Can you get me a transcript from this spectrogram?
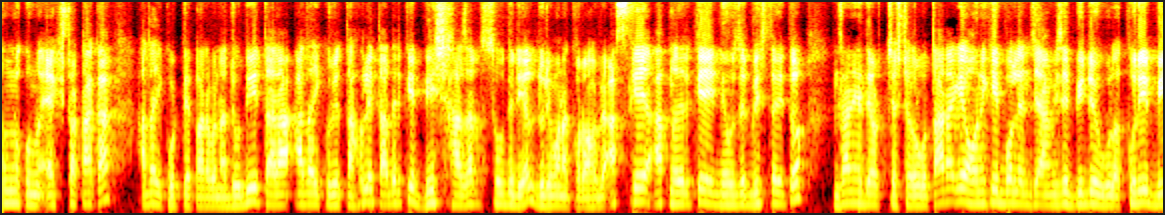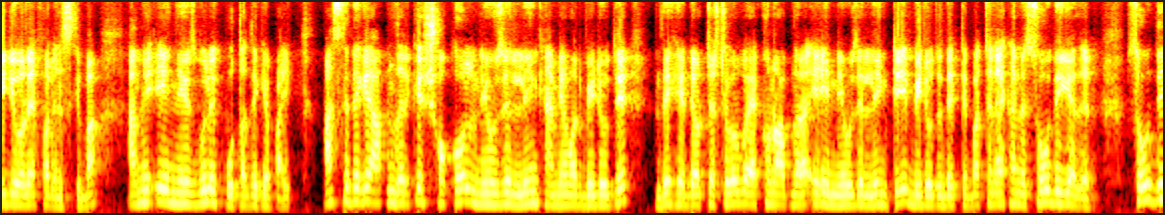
অন্য কোনো এক্সট্রা টাকা আদায় করতে পারবে না। যদি তারা আদায় করে, তাহলে তাদেরকে বিশ হাজার সৌদি রিয়াল জরিমানা করা হবে। আজকে আপনাদেরকে এই নিউজের বিস্তারিত জানিয়ে দেওয়ার চেষ্টা করব। তার আগে অনেকেই বলেন যে, আমি যে ভিডিওগুলো করি ভিডিও রেফারেন্স কিংবা আমি এই নিউজগুলি কোথা থেকে পাই? আজকে থেকে আপনাদেরকে সকল নিউজের লিঙ্ক আমি আমার ভিডিওতে দেখে দেওয়ার চেষ্টা করব। এখনও আপনারা এই নিউজের লিঙ্কটি ভিডিওতে দেখতে পাচ্ছেন। এখানে Saudi Gazette. Saudi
